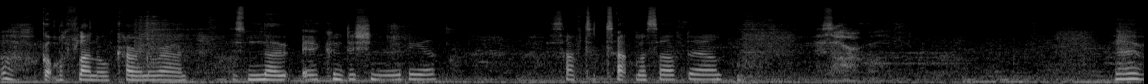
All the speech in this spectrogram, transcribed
Oh, I've got my flannel carrying around. There's no air conditioner in here. Just have to tap myself down. It's horrible. No,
